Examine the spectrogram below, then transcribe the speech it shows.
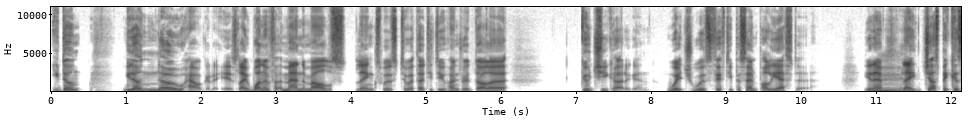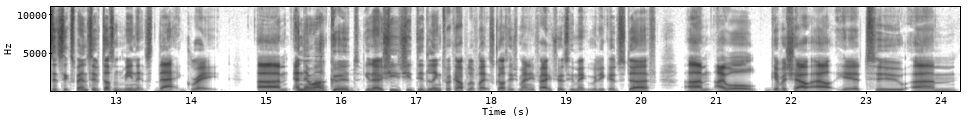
you don't you don't know how good it is. Like one of Amanda Mull's links was to a thirty two hundred dollar Gucci cardigan, which was fifty percent polyester. You know, mm. like just because it's expensive doesn't mean it's that great. Um, and there are good, you know, she she did link to a couple of like Scottish manufacturers who make really good stuff. Um, I will give a shout out here to um,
